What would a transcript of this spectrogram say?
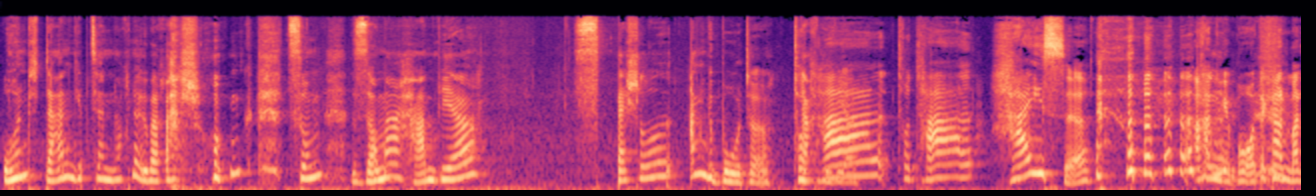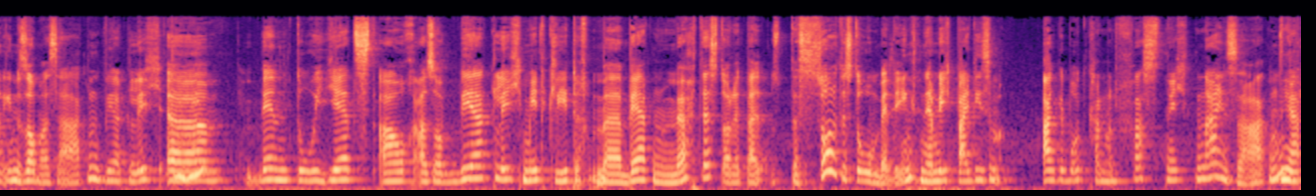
Und dann gibt es ja noch eine Überraschung. Zum Sommer haben wir Special-Angebote. Total, total heiße Angebote, kann man im Sommer sagen, wirklich. Mhm. Ähm, wenn du jetzt auch also wirklich Mitglied äh, werden möchtest, oder das, das solltest du unbedingt, nämlich bei diesem Angebot kann man fast nicht Nein sagen. Ja,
